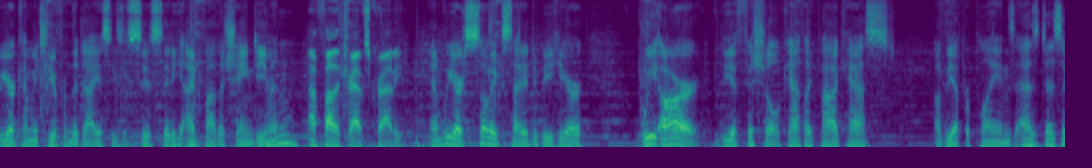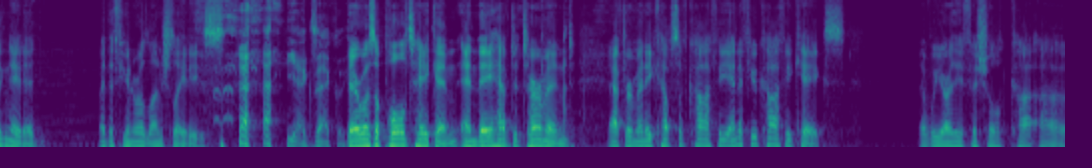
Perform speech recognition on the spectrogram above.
We are coming to you from the Diocese of Sioux City. I'm Father Shane Deman, I'm Father Travis Crotty. and we are so excited to be here. We are the official Catholic podcast of the Upper Plains, as designated by the Funeral Lunch Ladies. yeah, exactly. there was a poll taken, and they have determined, after many cups of coffee and a few coffee cakes, that we are the official co- uh,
